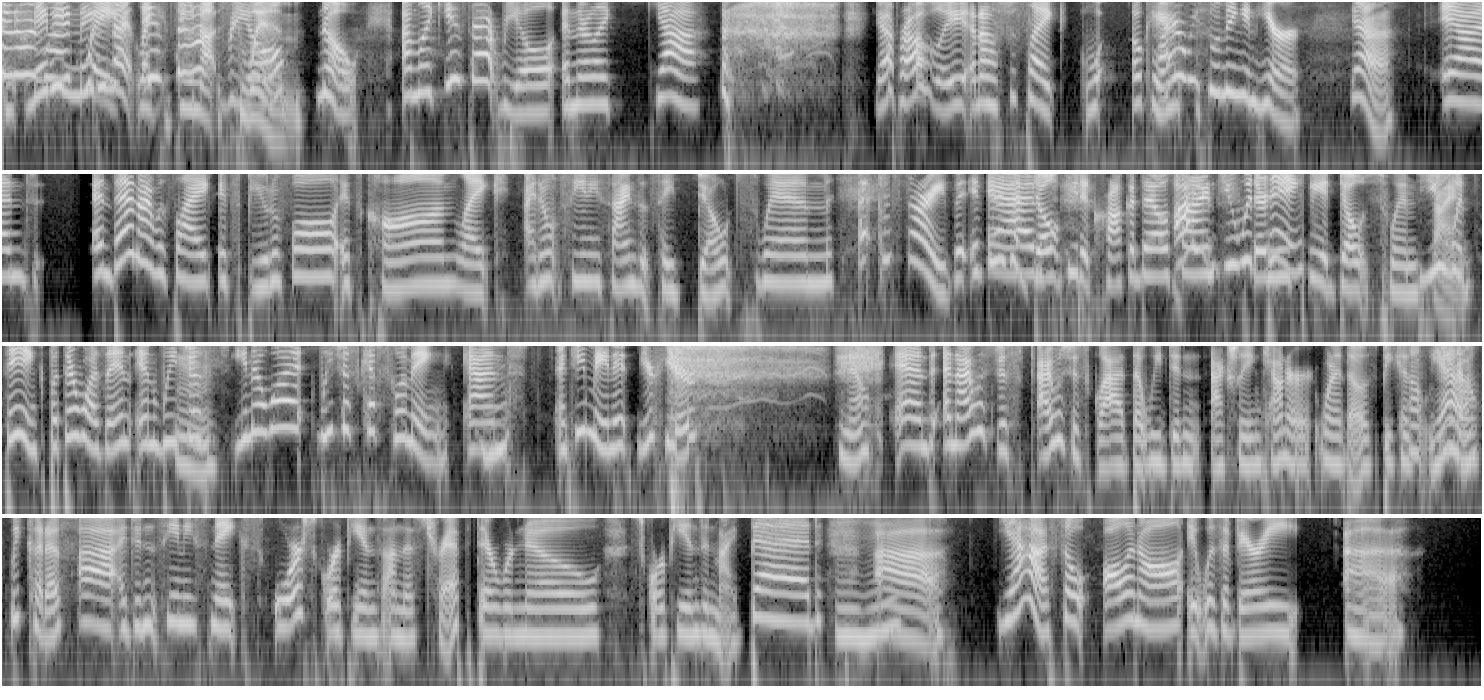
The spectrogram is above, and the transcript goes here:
and maybe like, maybe not like do not real? swim. No. I'm like, is that real? And they're like, yeah. yeah, probably. And I was just like, Okay. why are we swimming in here? yeah. And and then I was like, it's beautiful, it's calm. Like I don't see any signs that say don't swim. I- I'm sorry, but if there's a don't feed a crocodile I- sign, you would there needs think- to be a don't swim You would think, but there wasn't. And we Mm. just, you know what? We just kept swimming. And and you made it. You're here. you know? and and I was just I was just glad that we didn't actually encounter one of those because Oh, yeah. you know we could have. Uh, I didn't see any snakes or scorpions on this trip. There were no scorpions in my bed. Mm-hmm. Uh, yeah. So all in all, it was a very uh,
